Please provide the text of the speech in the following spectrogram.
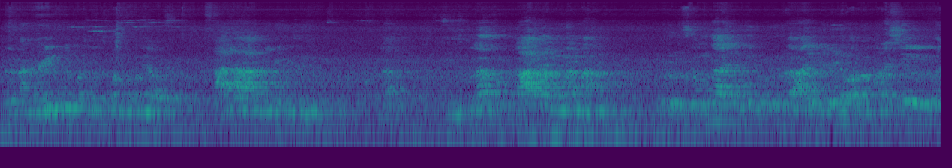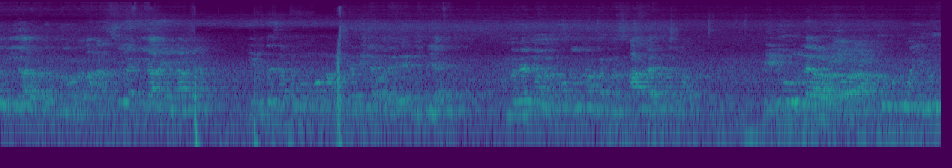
இதை நாங்கள் வெயிட் பண்ணுறது பண்ண முடியாது மணி காலைல ஆறு மணிக்கு இதுக்கெல்லாம் காரணம் என்னன்னா ஒரு சமுதாயம் ஒரு ஆய்வு வெளியில் வரணும் அரசியல் அங்கீகாரம் பெறணும் அரசியல் அங்கீகாரம் இல்லாமல் எந்த சமூகமும் நம்ம வெளியில் வரவே முடியாது. நம்ம வேணா நம்ம நம்ம சார்ந்த இருக்கலாம் வெளியூரில் அப்படி இருபது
